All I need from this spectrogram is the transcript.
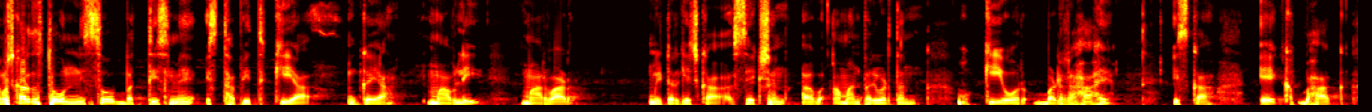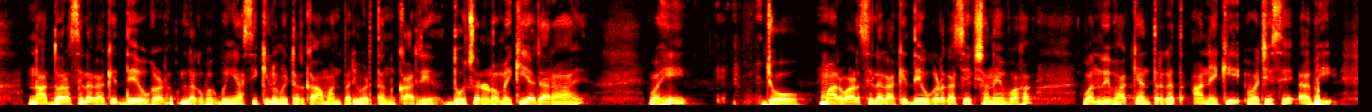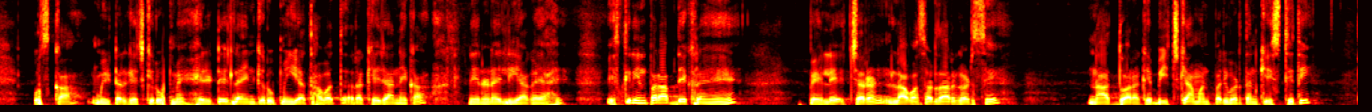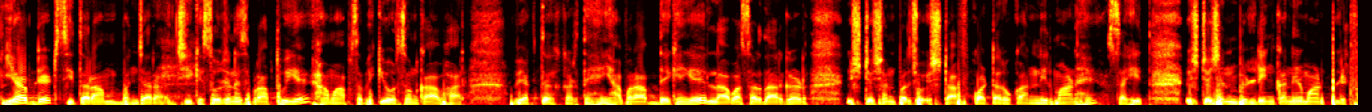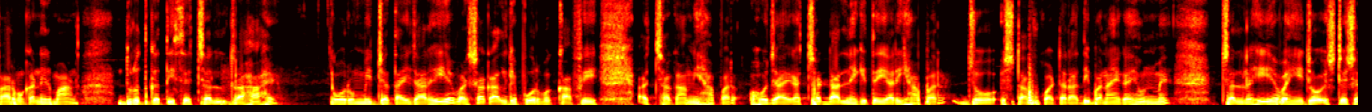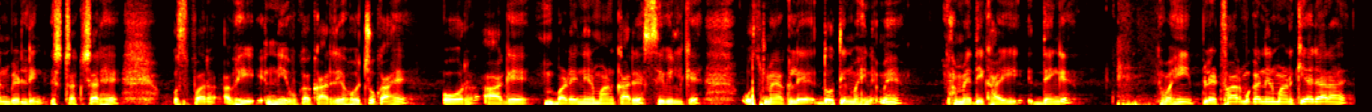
नमस्कार दोस्तों 1932 में स्थापित किया गया मावली मारवाड़ मीटर गेज का सेक्शन अब अमान परिवर्तन की ओर बढ़ रहा है। इसका एक भाग नाथद्वारा से लगा के देवगढ़, लगभग बयासी किलोमीटर का अमान परिवर्तन कार्य दो चरणों में किया जा रहा है। वहीं जो मारवाड़ से लगा के देवगढ़ का सेक्शन है, वह वन विभाग के अंतर्गत आने की वजह से अभी उसका मीटर गेज के रूप में हेरिटेज लाइन के रूप में यथावत रखे जाने का निर्णय लिया गया है। स्क्रीन पर आप देख रहे हैं, पहले चरण लावा सरदारगढ़ से नाथ द्वारा के बीच के अमन परिवर्तन की स्थिति। यह अपडेट सीताराम बंजारा जी के सौजन्य से प्राप्त हुई है। हम आप सभी की ओर से उनका आभार व्यक्त करते हैं। यहाँ पर आप देखेंगे, लावा सरदारगढ़ स्टेशन पर जो स्टाफ क्वार्टरों का निर्माण है, सहित स्टेशन बिल्डिंग का निर्माण प्लेटफार्म का निर्माण, द्रुत गति से चल रहा है। और उम्मीद जताई जा रही है, वर्षा काल के पूर्व काफ़ी अच्छा काम यहाँ पर हो जाएगा। छत डालने की तैयारी यहाँ पर जो स्टाफ क्वार्टर आदि बनाए गए हैं, उनमें चल रही है। वहीं जो स्टेशन बिल्डिंग स्ट्रक्चर है, उस पर अभी नींव का कार्य हो चुका है और आगे बड़े निर्माण कार्य सिविल के, उसमें अगले दो तीन महीने में हमें दिखाई देंगे। वहीं प्लेटफार्म का निर्माण किया जा रहा है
